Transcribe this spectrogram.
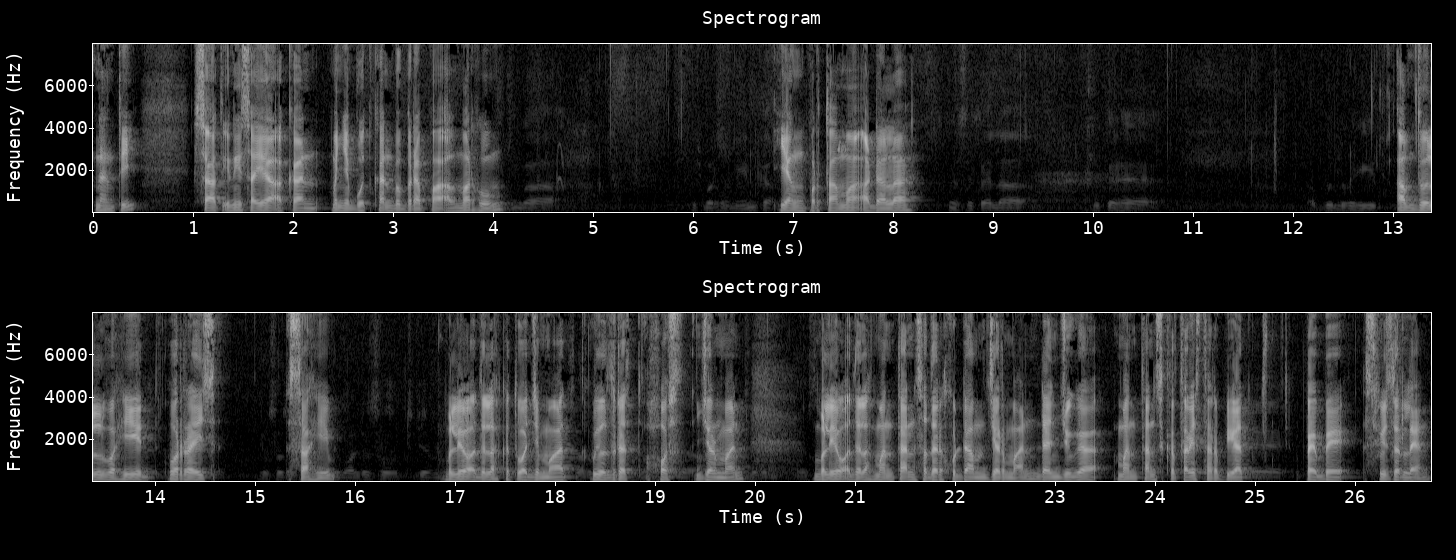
nanti. Saat ini saya akan menyebutkan beberapa almarhum. Yang pertama adalah Abdul Wahid Warrais Sahib. Beliau adalah ketua jemaat Wildred Host Jerman. Beliau adalah mantan sadar khudam Jerman dan juga mantan sekretaris terbiat PB Switzerland.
